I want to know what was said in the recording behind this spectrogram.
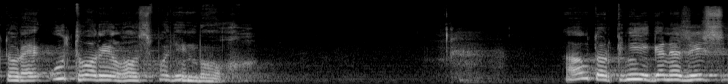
ktoré utvoril hospodin Boh. Autor knihy Genesis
